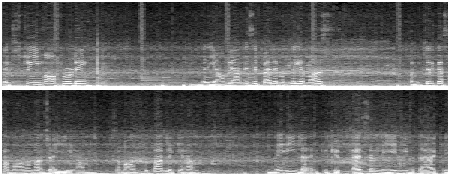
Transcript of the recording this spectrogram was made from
ایکسٹریم آف روڈنگ میرے یہاں پہ آنے سے پہلے بندے کے پاس پنکچر کا سامان ہونا چاہیے ہم سامان تو تھا لیکن ہم نہیں لائے کیونکہ فیصل نے یہ نہیں بتایا کہ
